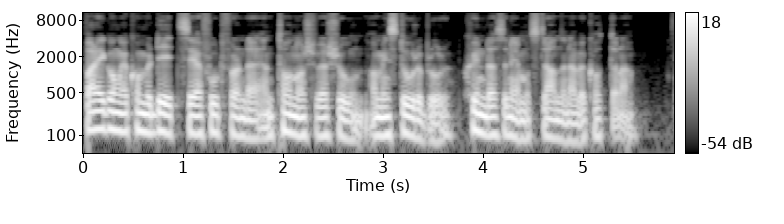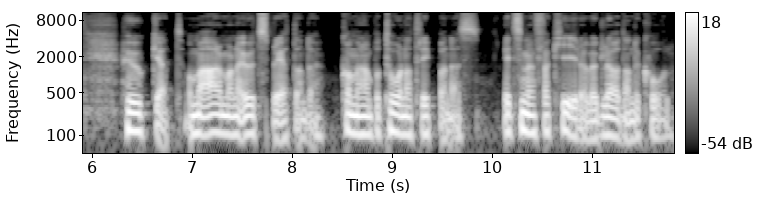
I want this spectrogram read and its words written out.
Varje gång jag kommer dit ser jag fortfarande en tonårsversion av min storebror skynda sig ner mot stranden över kottarna. Hukat och med armarna utspretande kommer han på tårna trippandes, lite som en fakir över glödande kol.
